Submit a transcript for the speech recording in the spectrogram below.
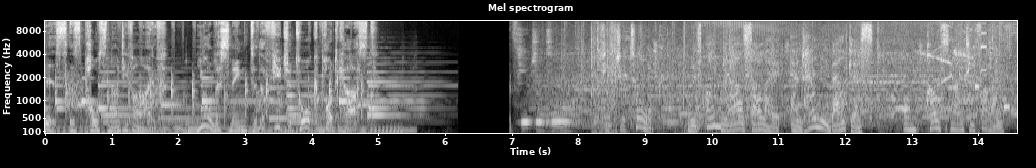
This is Pulse 95. You're listening to the Future Talk podcast. Future Talk. Future Talk with Omnia Al Saleh and Hani Balkis on Pulse 95.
